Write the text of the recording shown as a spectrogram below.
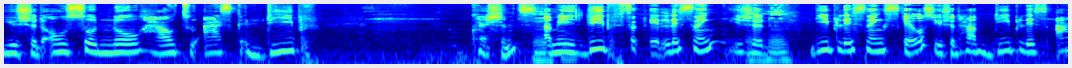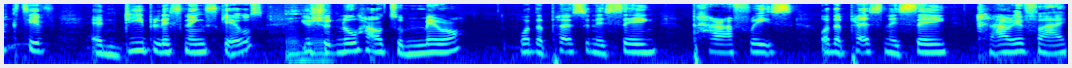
You should also know how to ask deep questions. I mm-hmm. mean, deep listening. You should mm-hmm. deep listening skills. You should have deep list active and deep listening skills. You mm-hmm. should know how to mirror what the person is saying, paraphrase what the person is saying, clarify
